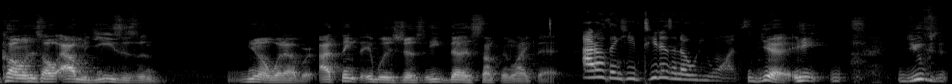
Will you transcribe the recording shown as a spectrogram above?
calling his whole album Yeezus and you know whatever. I think it was just he does something like that. I don't think he he doesn't know what he wants. Yeah, he. You've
